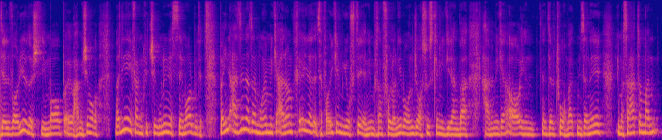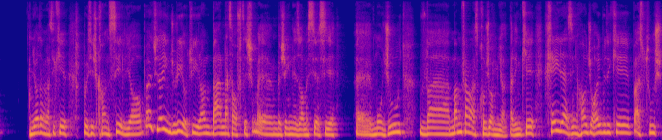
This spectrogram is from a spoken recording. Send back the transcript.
دلواری رو داشتیم. ما همیشه موقع ولی نمی‌فهمیم که چگونه این استعمار بوده. و این از این نظر مهمه که الان خیلی از اتفاقی که میفته یعنی مثلا فلانی با اون جاسوس که می‌گیرن و همه میگن آ این در تهمت می‌زنه. یا مثلا حتی من یادم وقتی که بریتیش کانسیل یا چیزای اینجوری تو ایران بر نتافتش به شکل نظام سیاسی موجود و من می‌فهمم از کجا میاد. برای اینکه خیلی از اینها جاهایی بوده که از توش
